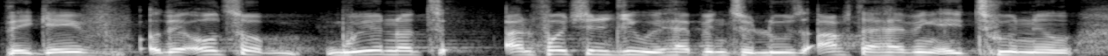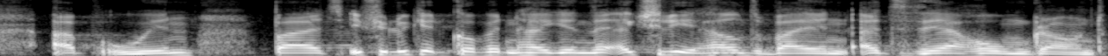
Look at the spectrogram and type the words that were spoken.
They gave, they also, we're not, unfortunately, we happened to lose after having a 2 0 up win. But if you look at Copenhagen, they actually held Bayern at their home ground.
